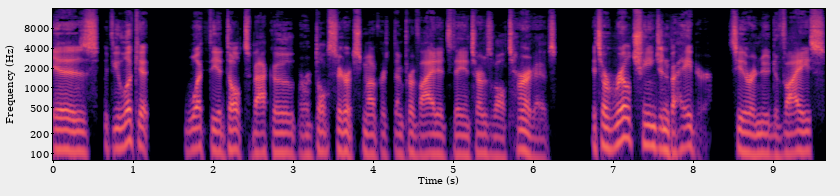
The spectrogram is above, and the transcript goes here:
is if you look at what the adult tobacco or adult cigarette smoker has been provided today in terms of alternatives, it's a real change in behavior. It's either a new device,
